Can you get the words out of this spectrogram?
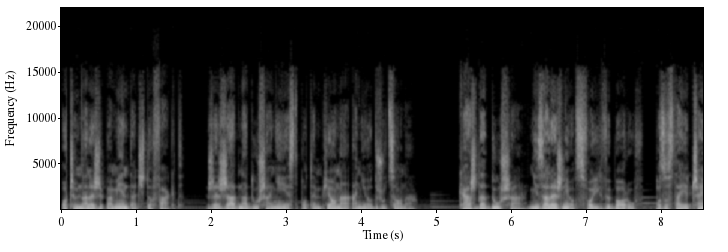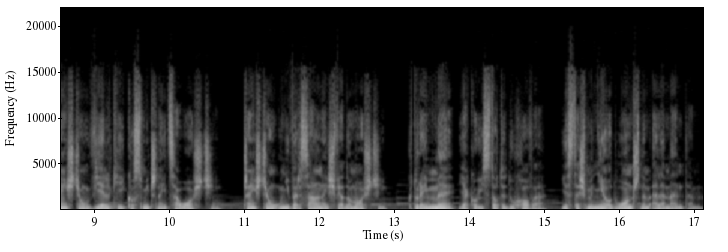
O czym należy pamiętać, to fakt, że żadna dusza nie jest potępiona ani odrzucona. Każda dusza, niezależnie od swoich wyborów, pozostaje częścią wielkiej kosmicznej całości, częścią uniwersalnej świadomości, której my, jako istoty duchowe, jesteśmy nieodłącznym elementem.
